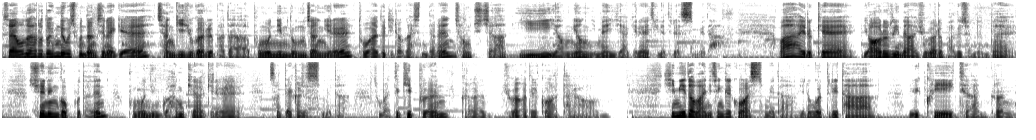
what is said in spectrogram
자, 오늘 하루도 힘내고 싶은 당신에게 장기 휴가를 받아 부모님 농장 일을 도와드리러 가신다는 청취자 이영영님의 이야기를 들려드렸습니다. 와, 이렇게 열흘이나 휴가를 받으셨는데 쉬는 것보다는 부모님과 함께 하기를 선택하셨습니다. 정말 뜻깊은 그런 휴가가 될 것 같아요. 힘이 더 많이 생길 것 같습니다. 이런 것들이 다 recreate한 그런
